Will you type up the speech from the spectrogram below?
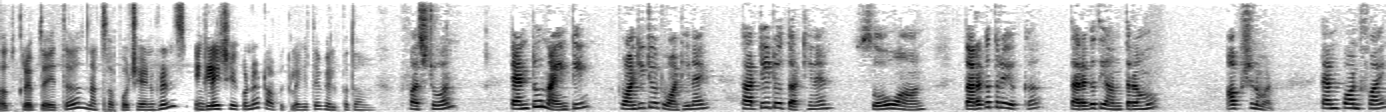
సబ్స్క్రైబ్ అయితే నాకు సపోర్ట్ చేయండి ఫ్రెండ్స్. ఇంగ్లీష్ చేయకుండా టాపిక్లోకి అయితే వెళ్ళిపోతాం first one ten to nineteen twenty to twenty nine thirty to thirty nine so on. తరగతుల యొక్క తరగతి అంతరము option one ten point five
